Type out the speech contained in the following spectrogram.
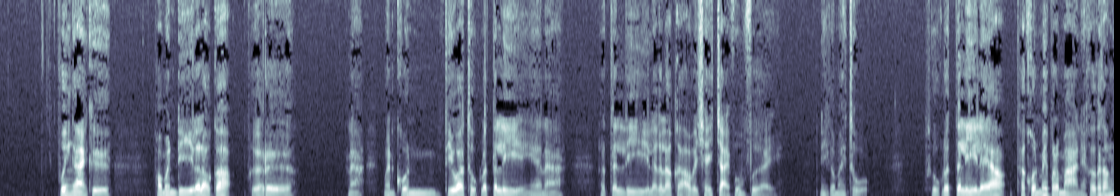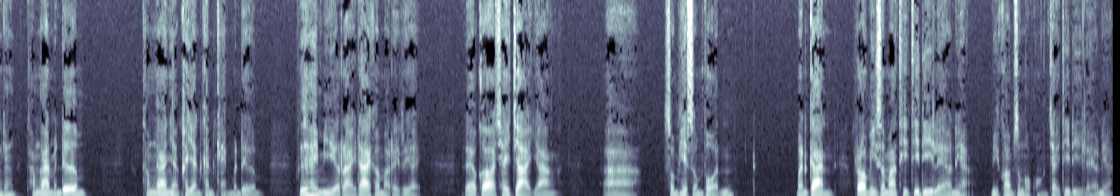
ๆพูดง่ายคือ พอมันดีแล้วเราก็เผลอเรอนะเหมือนคนที่ว่าถูกลอตเตอรี่อย่างเงี้ยนะลอตเตอรี่แล้วก็เราก็เอาไปใช้จ่ายฟุ่มเฟือย นี่ก็ไม่ถูก ถูกลอตเตอรี่แล้ว ถ้าคนไม่ประมาทเนี่ยเขาก็ต้องยังทำงานเหมือนเดิมทำงานอย่างขยันขันแข็งเหมือนเดิม เพื่อให้มีรายได้เข้ามาเรื่อยๆ แล้วก็ใช้จ่ายอย่างสมเหตุสมผล เหมือนกัน เรามีสมาธิที่ดีแล้วเนี่ยมีความสงบของใจที่ดีแล้วเนี่ย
